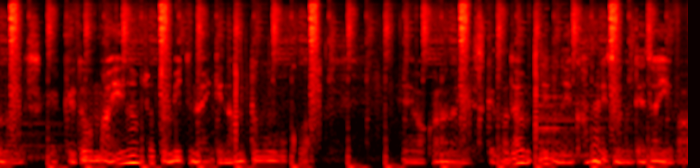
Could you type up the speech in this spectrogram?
となんですけどまあ映画もちょっと見てないんで何とも僕は、えー、からないですけどでもねかなりそのデザインは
